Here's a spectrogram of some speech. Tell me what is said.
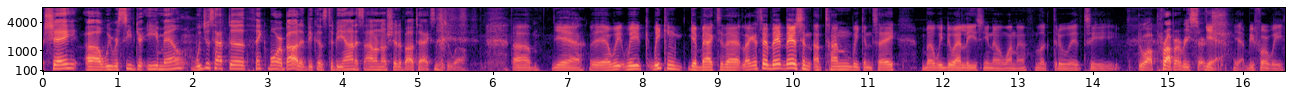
Shay, uh, we received your email. We just have to think more about it because, to be honest, I don't know shit about taxes too well. Um, yeah, yeah, we, we we can get back to that. Like I said, there, there's an, a ton we can say, but we do at least you know want to look through it, see Do our proper research. Yeah, yeah. Before we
